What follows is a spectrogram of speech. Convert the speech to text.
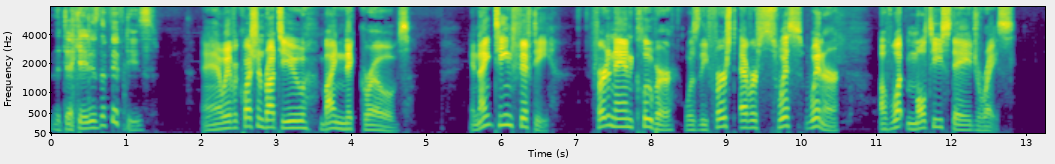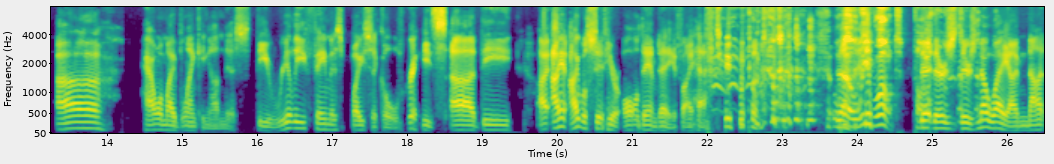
The decade is the 50s. And we have a question brought to you by Nick Groves. In 1950, Ferdinand Kluber was the first ever Swiss winner of what multi stage race? Uh, how am I blanking on this? The really famous bicycle race. Uh, the I, I I will sit here all damn day if I have to. Well, we won't, there, there's there's no way I'm not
